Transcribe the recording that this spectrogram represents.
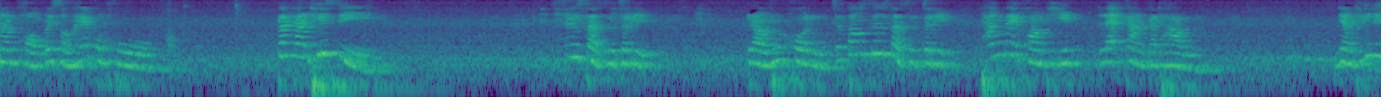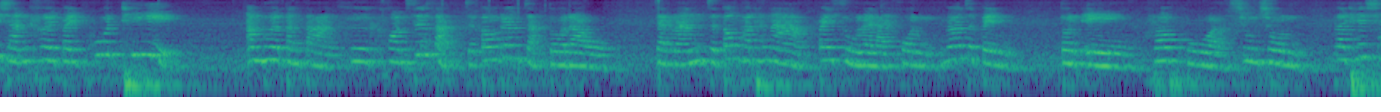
นำของไปส่งให้คุณครู ประการที่4ซื่ ตย์สุจริต เราทุกคนจะต้องซื่อสัตย์สุจริตทั้งในความคิดและการกระทำอย่างที่ดิฉันเคยไปพูดที่อำเภอต่างๆ คือความซื่อสัตย์จะต้องเริ่มจากตัวเรา จากนั้นจะต้องพัฒนาไปสู่หลายๆ คนไม่ว่าจะเป็นตนเอง ครอบครัว ชุมชน ประเทศช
